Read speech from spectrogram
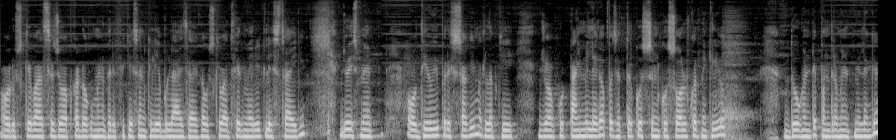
और उसके बाद से जो आपका डॉक्यूमेंट वेरिफिकेशन के लिए बुलाया जाएगा, उसके बाद फिर मेरिट लिस्ट आएगी, जो इसमें औद्योगिक परीक्षा की मतलब कि जो आपको टाइम मिलेगा पचहत्तर क्वेश्चन को सॉल्व करने के लिए दो घंटे पंद्रह मिनट मिलेंगे।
